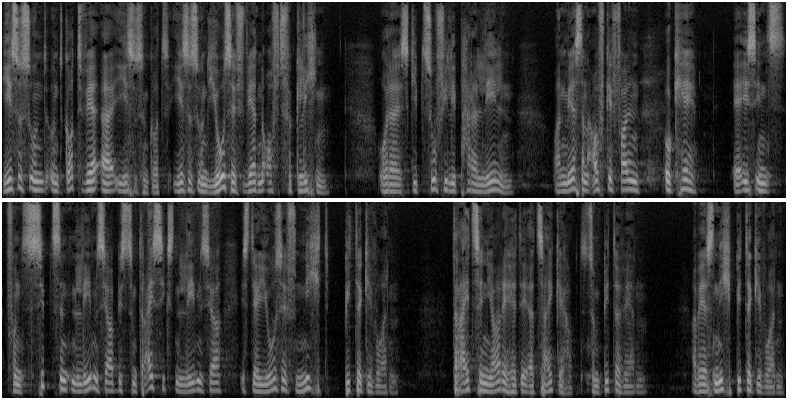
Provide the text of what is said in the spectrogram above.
Jesus und, und Gott, äh, Jesus und Gott, Jesus und Josef werden oft verglichen. Oder es gibt so viele Parallelen. Und mir ist dann aufgefallen, okay, er ist ins, von 17. Lebensjahr bis zum 30. Lebensjahr ist der Josef nicht bitter geworden. 13 Jahre hätte er Zeit gehabt zum Bitterwerden. Aber er ist nicht bitter geworden.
